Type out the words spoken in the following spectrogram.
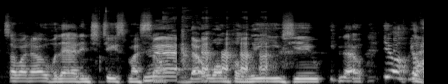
So I went over there and introduced myself. no one believes you. You know, you're not.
